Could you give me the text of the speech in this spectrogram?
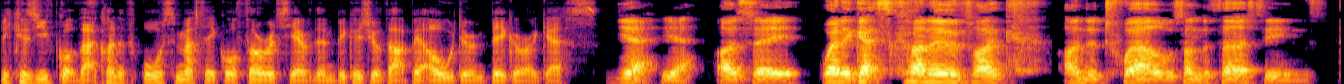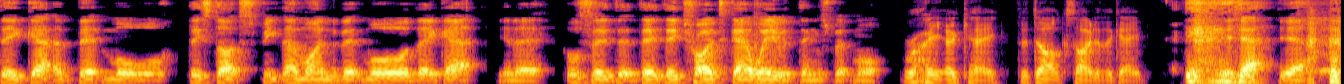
Because you've got that kind of automatic authority over them because you're that bit older and bigger, I guess. Yeah, yeah. I'd say when it gets kind of like under 12s, under 13s, they get a bit more, they start to speak their mind a bit more, they get, you know, also they, they, they try to get away with things a bit more. Right, okay. The dark side of the game. yeah, yeah.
